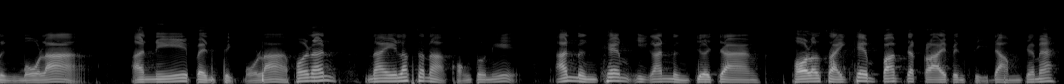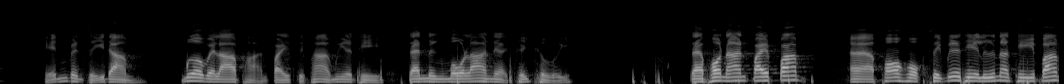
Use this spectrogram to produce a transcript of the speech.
1 โมลาร์อันนี้เป็น 10 โมลาร์เพราะนั้นในลักษณะของตัวนี้ อันหนึ่งเข้มอีกอันหนึ่งเจือจาง พอเราใส่เข้มปั๊บจะกลายเป็นสีดำใช่ไหมเห็นเป็นสีดำ เมื่อเวลาผ่านไป 15 วินาที แต่ 1 โมลาร์เนี่ยเฉยๆ แต่พอนานไปปั๊บอพอ 60 วินาทีหรือนาทีปั๊บ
